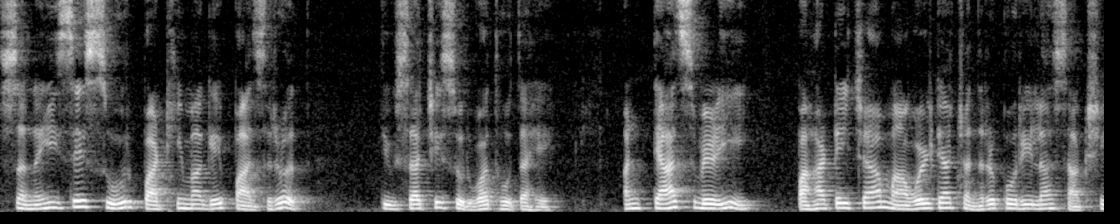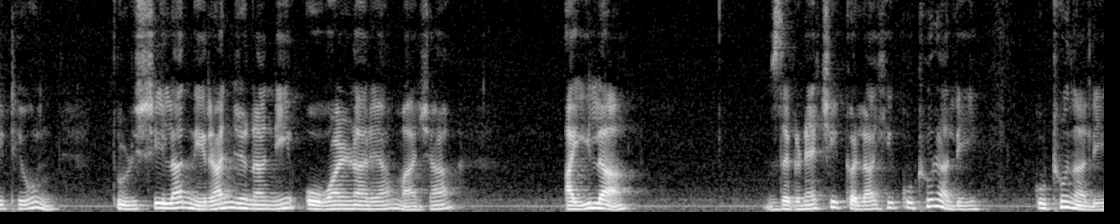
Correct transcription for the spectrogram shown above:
सनईचे सूर पाठीमागे पाझरत दिवसाची सुरुवात होत आहे. आणि त्याचवेळी पहाटेच्या मावळत्या चंद्रकोरीला साक्षी ठेवून तुळशीला निरांजनानी ओवाळणाऱ्या माझ्या आईला जगण्याची कला ही कुठून आली? कुठून आली?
